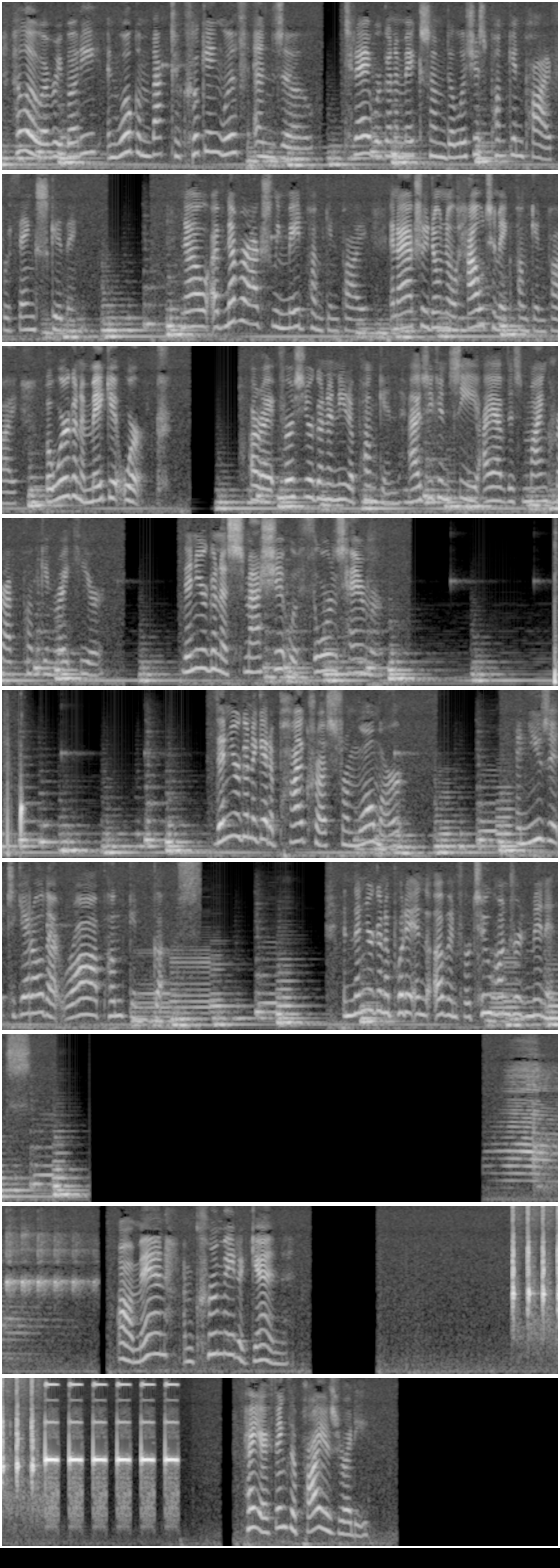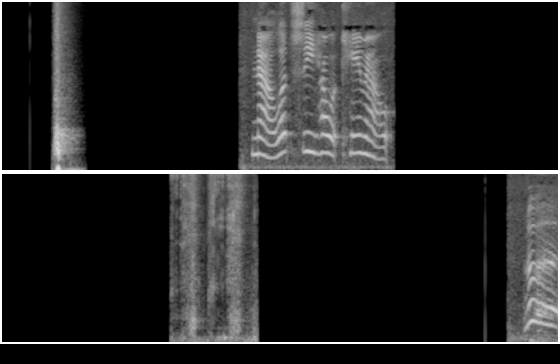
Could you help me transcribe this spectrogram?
Hello, everybody, and welcome back to Cooking with Enzo. Today, we're gonna make some delicious pumpkin pie for Thanksgiving. Now, I've never actually made pumpkin pie, and I actually don't know how to make pumpkin pie, but we're gonna make it work. Alright, first you're gonna need a pumpkin. As you can see, I have this Minecraft pumpkin right here. Then you're gonna smash it with Thor's hammer. Then you're gonna get a pie crust from Walmart and use it to get all that raw pumpkin guts. And then you're gonna put it in the oven for 200 minutes. Aw oh, man, I'm crewmate again. I think the pie is ready. Now, let's see how it came out. Ugh.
